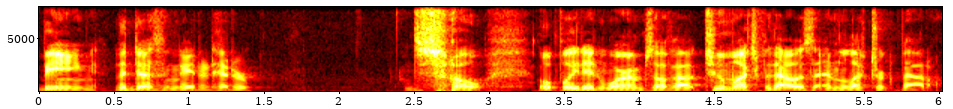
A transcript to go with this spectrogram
being the designated hitter. So hopefully he didn't wear himself out too much, but that was an electric battle.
